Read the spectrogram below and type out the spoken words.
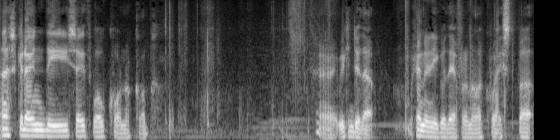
ask around the South Wall Corner Club. Alright, we can do that. We kind of need to go there for another quest, but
